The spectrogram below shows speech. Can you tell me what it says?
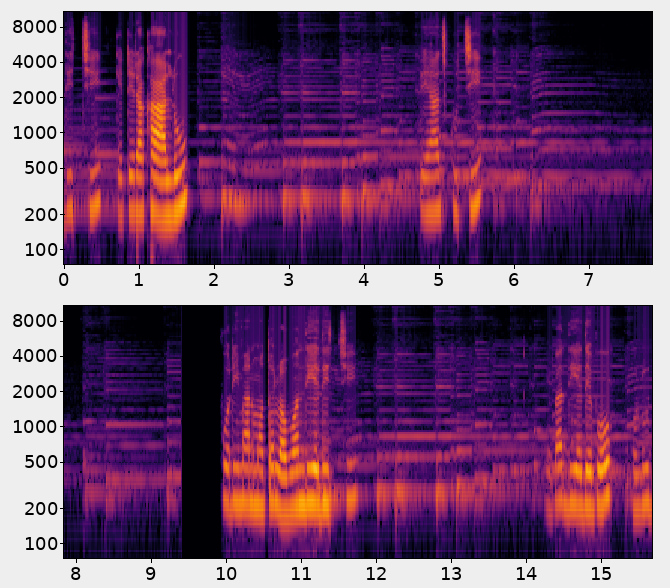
দিচ্ছি কেটে রাখা আলু। পেঁয়াজ কুচি। পরিমাণ মতো লবণ দিয়ে দিচ্ছি। এবার দিয়ে দেব হলুদ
